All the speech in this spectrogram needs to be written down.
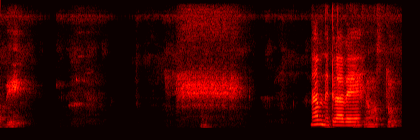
ഹവി നാ വന്നിട്ട് വാവേ. നമസ്തു.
